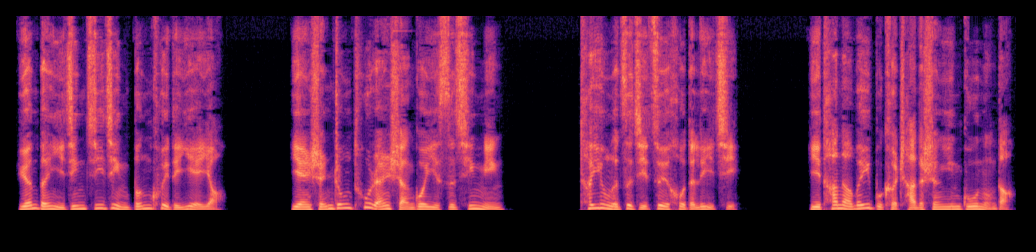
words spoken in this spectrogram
原本已经几近崩溃的夜耀，眼神中突然闪过一丝清明。他用了自己最后的力气，以他那微不可察的声音咕哝道：“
